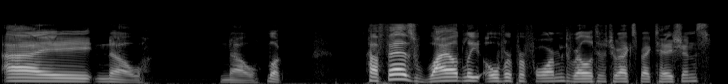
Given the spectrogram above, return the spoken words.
I no, no. Look, Hafez wildly overperformed relative to expectations,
